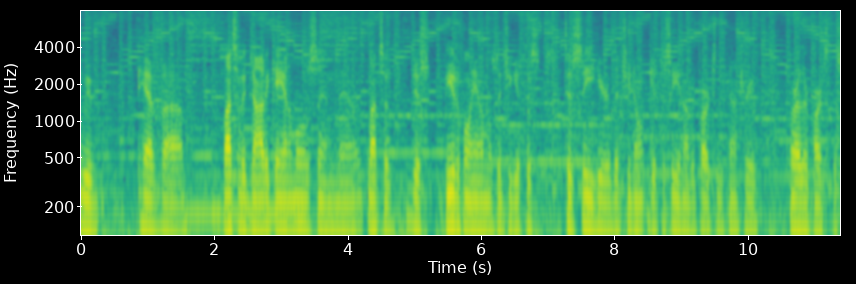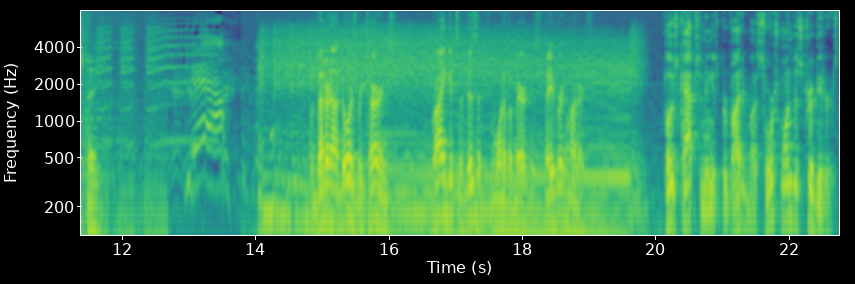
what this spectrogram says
we have uh, lots of exotic animals and uh, lots of just beautiful animals that you get to to see here that you don't get to see in other parts of the country or other parts of the state. When Veteran Outdoors returns, Ryan gets a visit from one of America's favorite hunters. Closed captioning is provided by Source One Distributors,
